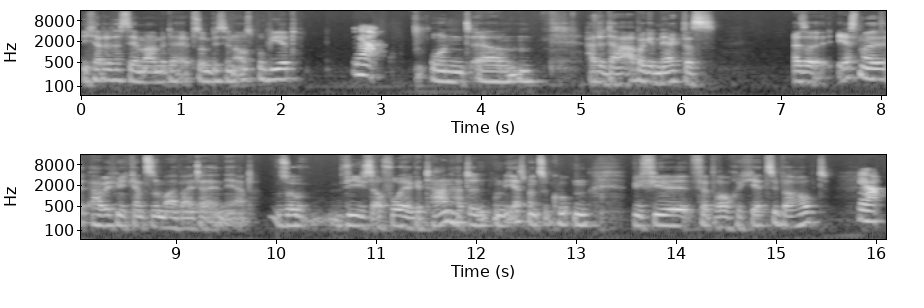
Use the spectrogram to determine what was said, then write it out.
ich hatte das ja mal mit der App so ein bisschen ausprobiert. Ja. Und ähm, hatte da aber gemerkt, dass, also erstmal habe ich mich ganz normal weiter ernährt. So wie ich es auch vorher getan hatte, um erstmal zu gucken, wie viel verbrauche ich jetzt überhaupt. Ja.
